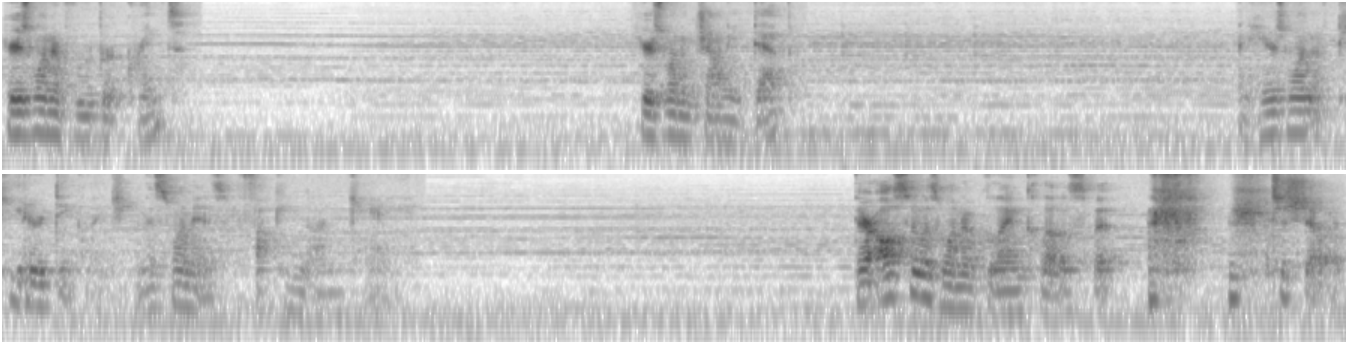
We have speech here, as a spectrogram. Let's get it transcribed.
Here's one of Rupert Grint. Here's one of Johnny Depp. And here's one of Peter Dinklage. And this one is fucking uncanny. There also is one of Glenn Close, but to show it.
